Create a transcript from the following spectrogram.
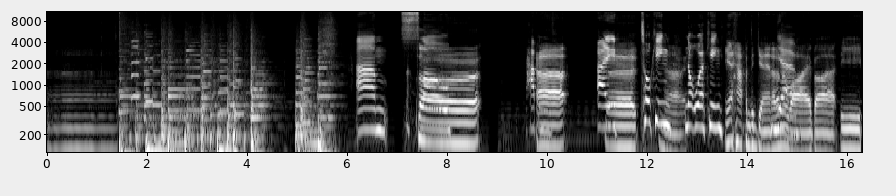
Uh, um, so. happened. Uh, I uh, talking no. not working. It happened again. I don't Yeah. know why, but the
